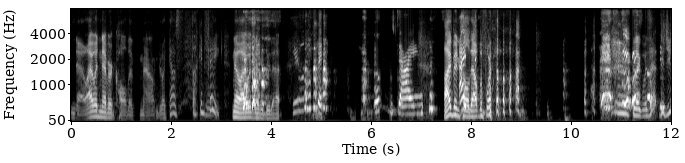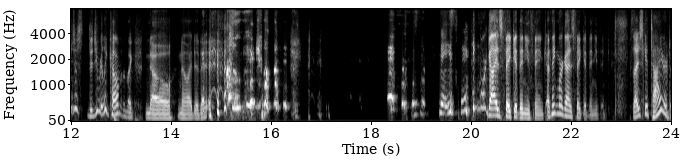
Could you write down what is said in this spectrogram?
No, I would never call them out and be like, that was fucking fake. No, I would never do that. You little fake. Dying. I've been I- called out before. like, was that? Did you just? Did you really come? And I'm like, no, no, I didn't. oh my god. Amazing. I think more guys fake it than you think. I think more guys fake it than you think. Because I just get tired,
